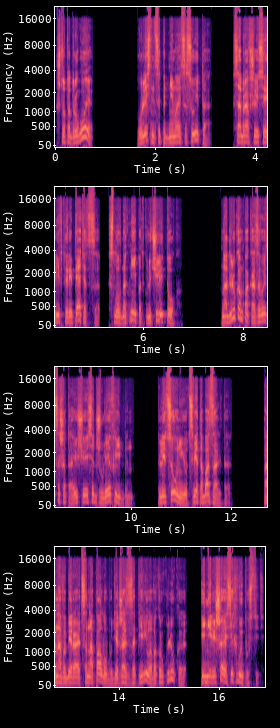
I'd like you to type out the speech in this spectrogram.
Что-то другое?» У лестницы поднимается суета. Собравшиеся рифтеры пятятся, словно к ней подключили ток. Над люком показывается шатающаяся Джулия Фридман. Лицо у нее цвета базальта. Она выбирается на палубу, держась за перила вокруг люка и не решаясь их выпустить.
